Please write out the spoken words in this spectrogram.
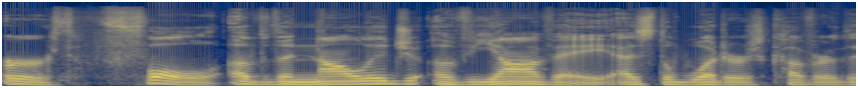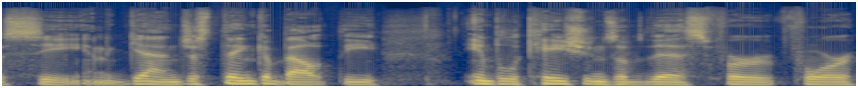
earth full of the knowledge of Yahweh as the waters cover the sea. And again, just think about the implications of this for for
